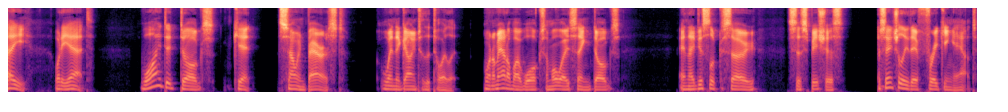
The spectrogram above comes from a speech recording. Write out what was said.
Hey, what are you at? Why do dogs get so embarrassed when they're going to the toilet? When I'm out on my walks, I'm always seeing dogs and they just look so suspicious. Essentially, they're freaking out.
